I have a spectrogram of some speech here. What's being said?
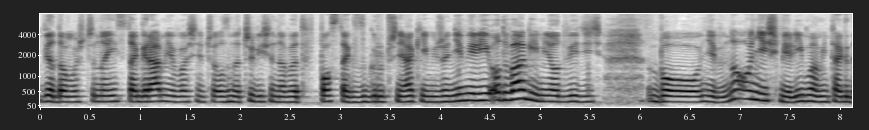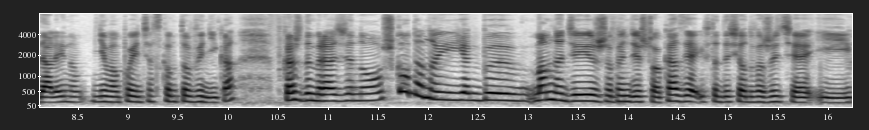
wiadomość, czy na Instagramie właśnie, czy oznaczyli się nawet w postach z gruczniakiem i że nie mieli odwagi mnie odwiedzić, bo nie wiem, no onieśmieliłam i tak dalej, no nie mam pojęcia skąd to wynika. W każdym razie, no szkoda, no i jakby mam nadzieję, że będzie jeszcze okazja i wtedy się odważycie i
